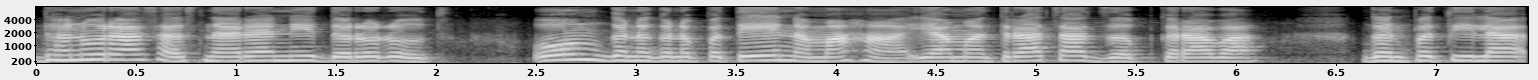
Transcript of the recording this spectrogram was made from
धनुरास असणाऱ्यांनी दररोज ओम गणगणपते नमहा या मंत्राचा जप करावा. गणपतीला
